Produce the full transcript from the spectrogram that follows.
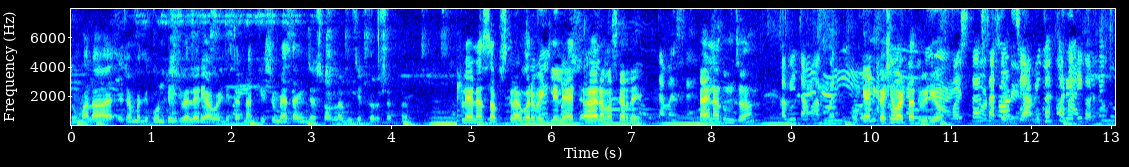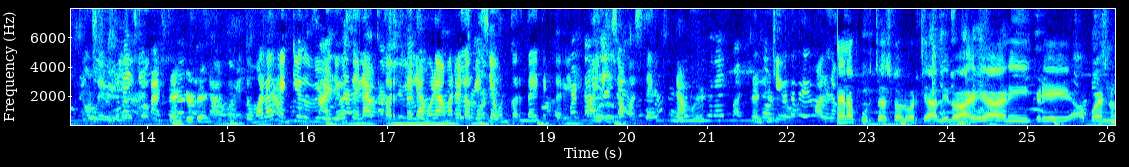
तुम्हाला याच्यामध्ये कोणतीही ज्वेलरी आवडली तर नक्कीच तुम्ही आता ताईंच्या स्टॉलला व्हिजिट करू शकता. आपल्याला सबस्क्रायबर भेटलेले आहेत. नमस्कार ताई. नमस्कार. काय ना तुमचं? कविता भागवत. ओके आणि कसे वाटतात व्हिडिओ मस्त असतात तुमचे. आम्ही खूप खरेदी करतो. तुमचे थँक्यू थँक्यू त्यामुळे तुम्हाला थँक्यू तुम्ही व्हिडिओ केल्यामुळे आम्हाला लगेच येऊन करता येते खरेदी. माहिती समजते ना? त्यामुळे. थँक्यू थँक्यू नाही ना पुढच्या स्टॉलवरती आलेलो आहे आणि इकडे आपण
